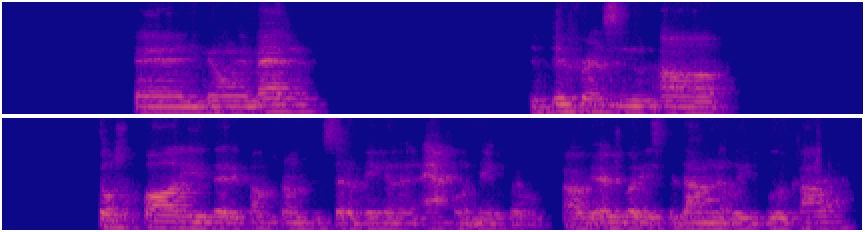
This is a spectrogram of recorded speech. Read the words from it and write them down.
And you can only imagine the difference in uh, social quality that it comes from instead of being in an affluent neighborhood. Uh, everybody is predominantly blue collar.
